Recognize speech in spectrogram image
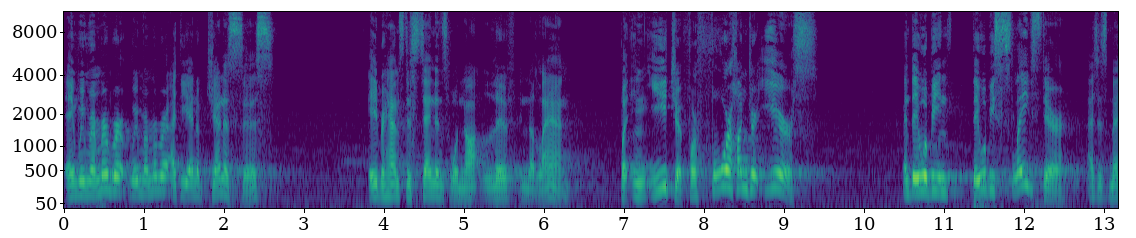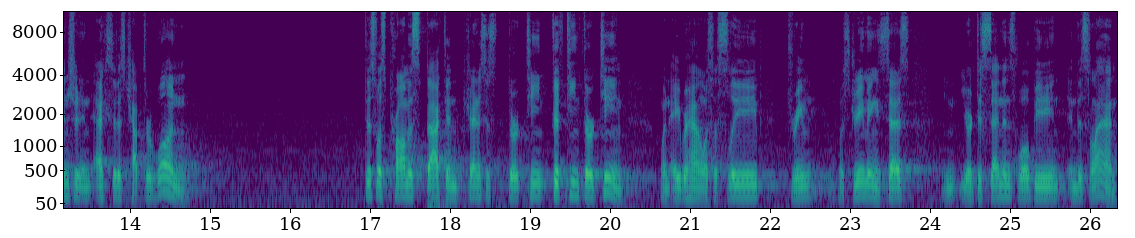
And we remember, we remember at the end of Genesis, Abraham's descendants will not live in the land, but in Egypt for 400 years. And they will be, they will be slaves there, as is mentioned in Exodus chapter 1. This was promised back in Genesis 13, 15 13, when Abraham was asleep, dream, was dreaming. He says, Your descendants will be in this land,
